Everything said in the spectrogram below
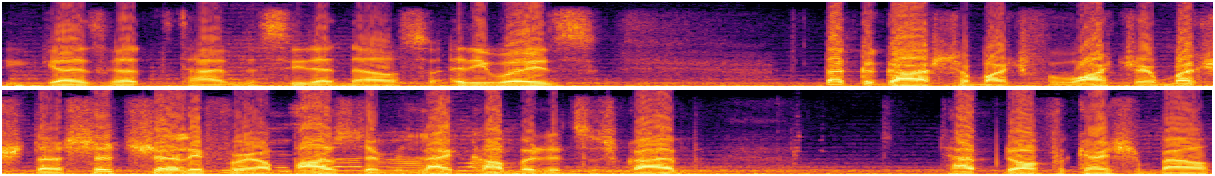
you guys got the time to see that now. So anyways, Thank you guys so much for watching. Make sure to sincerely for a positive like, comment, and subscribe. Tap the notification bell.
